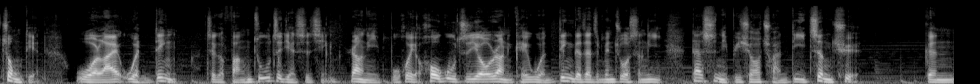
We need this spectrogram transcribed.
重点。我来稳定这个房租这件事情，让你不会有后顾之忧，让你可以稳定的在这边做生意。但是你必须要传递正确跟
